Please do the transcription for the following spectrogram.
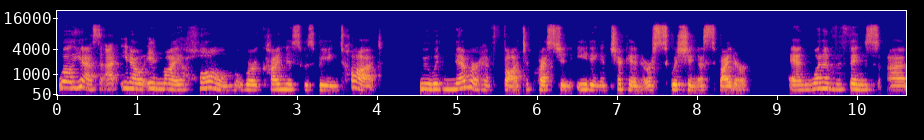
Well, yes, I, you know, in my home where kindness was being taught, we would never have thought to question eating a chicken or squishing a spider. And one of the things uh,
